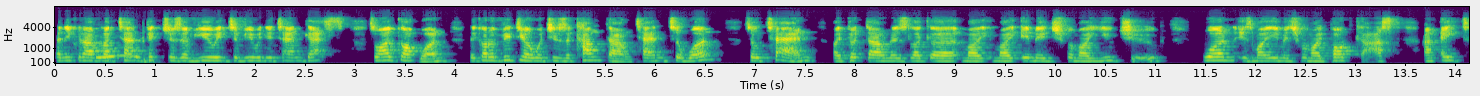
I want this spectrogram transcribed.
And you can have like 10 pictures of you interviewing your 10 guests. So I've got one. They've got a video which is a countdown 10 to 1. So 10 I put down as like a, my, my image for my YouTube. One is my image for my podcast, and eight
